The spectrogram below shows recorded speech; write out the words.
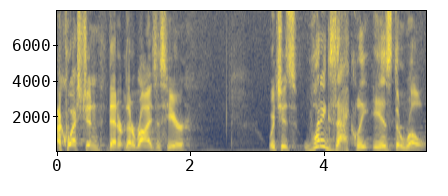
a question that, that arises here, which is what exactly is the role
